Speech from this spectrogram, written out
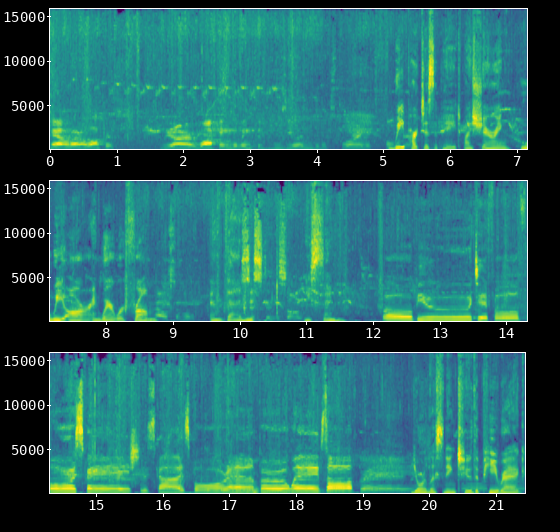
Kaorara walkers. We are walking the length of New Zealand and exploring its culture. We participate by sharing who we are and where we're from, Allison will and then assist in the song. we sing. Oh, beautiful, for spacious skies, for amber waves of gray. You're listening to the Pee Rag,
